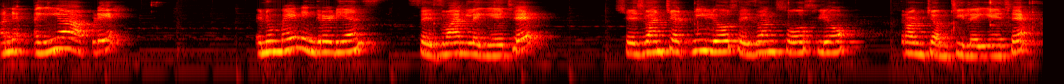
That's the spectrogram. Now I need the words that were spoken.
અને અહીંયા આપણે એનું મેઇન ઇન્ગ્રેડિયન્ટ્સ શેઝવાન લઈએ છે. શેઝવાન ચટણી લ્યો, શેઝવાન સોસ લ્યો, ત્રણ ચમચી લઈએ છે.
